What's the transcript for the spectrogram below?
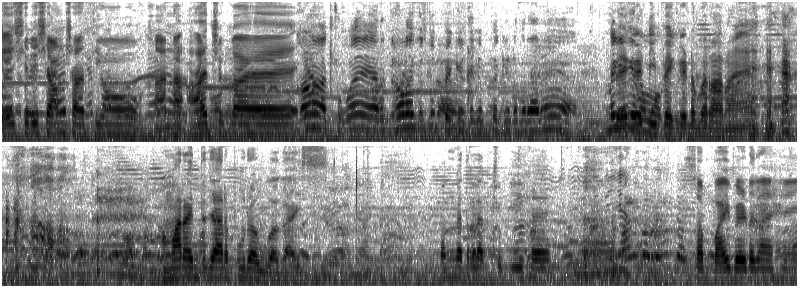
जय श्री श्याम साथियों खाना आ चुका है। खाना आ चुका है यार खाना के तो पैकेट के पैकेट भरा रहे हैं। पैकेट ही पैकेट भरा रहे हैं। हमारा इंतज़ार पूरा हुआ गाइस पंगत लग चुकी है। सब भाई बैठ गए हैं।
